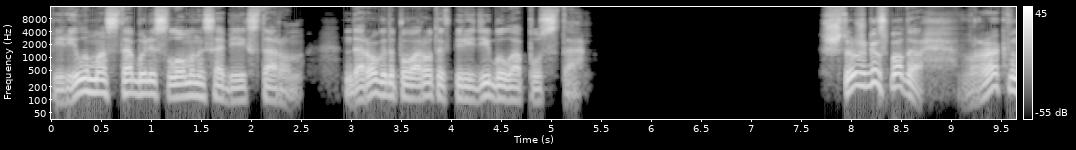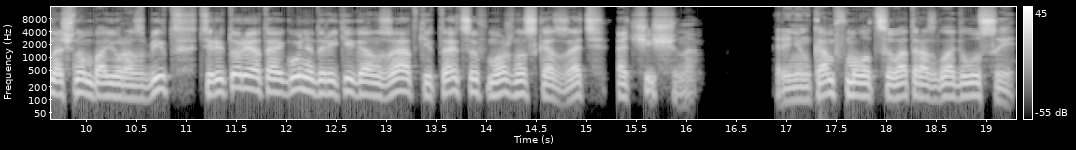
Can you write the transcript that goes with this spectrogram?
Перила моста были сломаны с обеих сторон. Дорога до поворота впереди была пуста. Что ж, господа, враг в ночном бою разбит, территория от Айгуня до реки Ганза от китайцев, можно сказать, очищена. Ренинкамп молодцевато разгладил усы,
